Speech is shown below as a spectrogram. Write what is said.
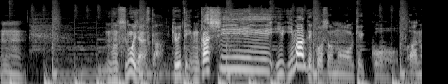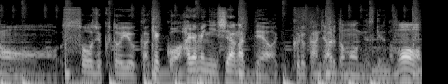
うん。もうすごいじゃないですか。教育的。昔、今でこそもう結構、あのー、早熟というか、結構早めに仕上がってくる感じあると思うんですけれども、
